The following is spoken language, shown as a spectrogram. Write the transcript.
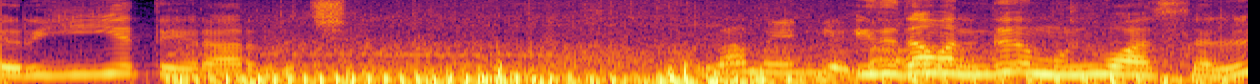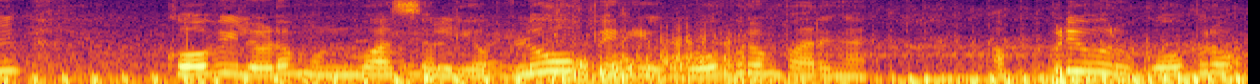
பெரிய தேராக இருந்துச்சு. இதுதான் வந்து முன்வாசல் கோவிலோட முன்வாசல். எவ்வளோ பெரிய கோபுரம் பாருங்க. அப்படி ஒரு கோபுரம்.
